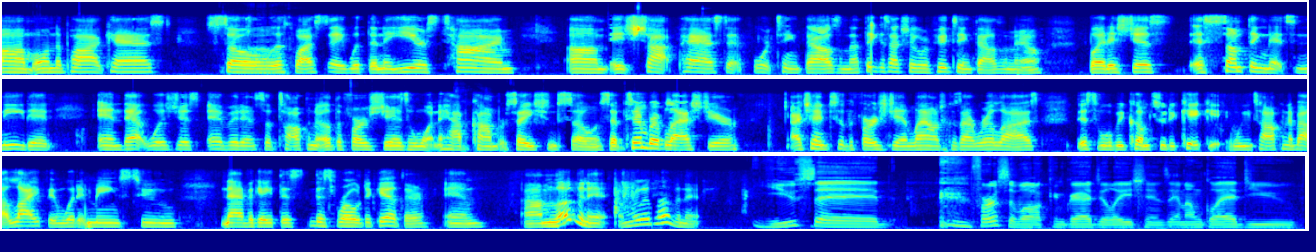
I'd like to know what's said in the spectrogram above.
um, on the podcast so Wow. that's why i say within a year's time um, it shot past that 14000 i think it's actually over 15000 now but it's just it's something that's needed and that was just evidence of talking to other first gens and wanting to have conversations. So in September of last year, I changed to the first gen lounge because I realized this will what we come to to kick it, and we talking about life and what it means to navigate this this road together. And I'm loving it. I'm really loving it. You said, first of all, congratulations, and I'm glad you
